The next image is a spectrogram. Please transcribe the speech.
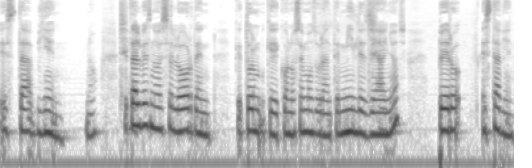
está bien, ¿no? Sí. Que tal vez no es el orden que, todo, que conocemos durante miles de Sí. años, pero está bien.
